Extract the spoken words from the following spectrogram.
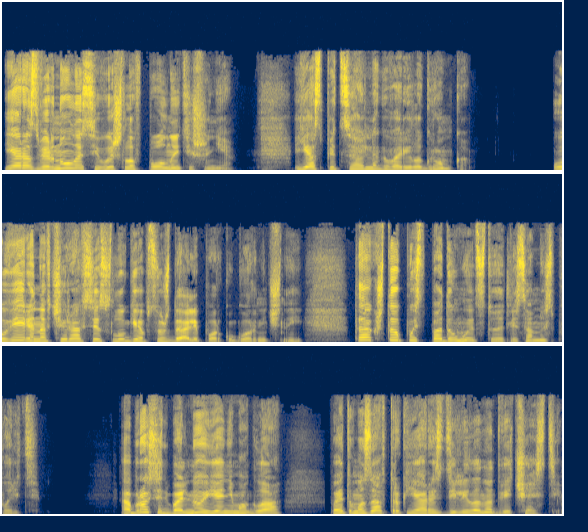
Я развернулась и вышла в полной тишине. Я специально говорила громко. Уверена, вчера все слуги обсуждали порку горничной. Так что пусть подумают, стоит ли со мной спорить. А бросить больную я не могла, поэтому завтрак я разделила на две части.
